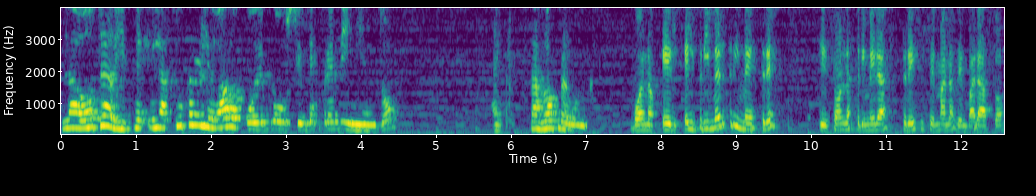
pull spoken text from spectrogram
La otra dice, ¿el azúcar elevado puede producir desprendimiento? Esas dos preguntas. Bueno, el, el, primer trimestre, que son las primeras 13 semanas de embarazo,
